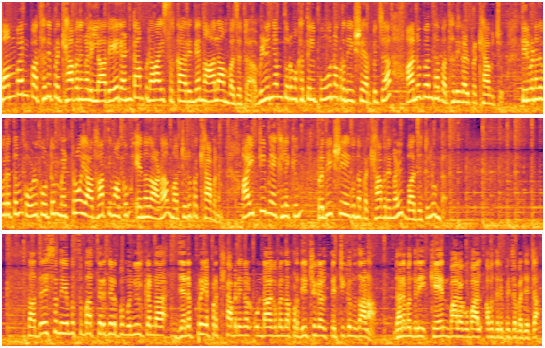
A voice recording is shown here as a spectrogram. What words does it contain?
വമ്പൻ പദ്ധതി പ്രഖ്യാപനങ്ങളില്ലാതെ രണ്ടാം പിണറായി സർക്കാരിന്റെ നാലാം ബജറ്റ് വിഴിഞ്ഞം തുറമുഖത്തിൽ പൂർണ പ്രതീക്ഷയർപ്പിച്ച് അനുബന്ധ പദ്ധതികൾ പ്രഖ്യാപിച്ചു. തിരുവനന്തപുരത്തും കോഴിക്കോട്ടും മെട്രോ യാഥാർത്ഥ്യമാക്കും എന്നതാണ് മറ്റൊരു പ്രഖ്യാപനം. ഐ ടി മേഖലയ്ക്കും പ്രതീക്ഷയേകുന്ന പ്രഖ്യാപനങ്ങൾ ബജറ്റിലുണ്ട്. തദ്ദേശ നിയമസഭാ തെരഞ്ഞെടുപ്പ് മുന്നിൽ കണ്ട ജനപ്രിയ പ്രഖ്യാപനങ്ങൾ ഉണ്ടാകുമെന്ന പ്രതീക്ഷകൾ തെറ്റിക്കുന്നതാണ് ധനമന്ത്രി കെ എൻ ബാലഗോപാൽ അവതരിപ്പിച്ച ബജറ്റ്.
